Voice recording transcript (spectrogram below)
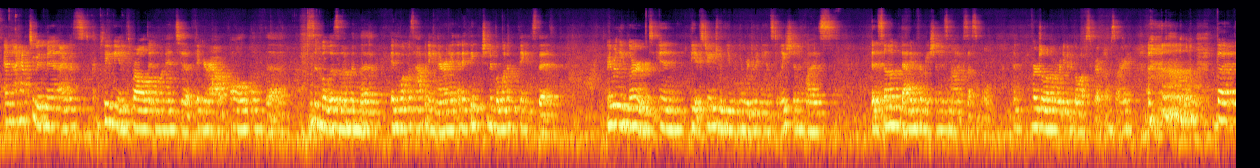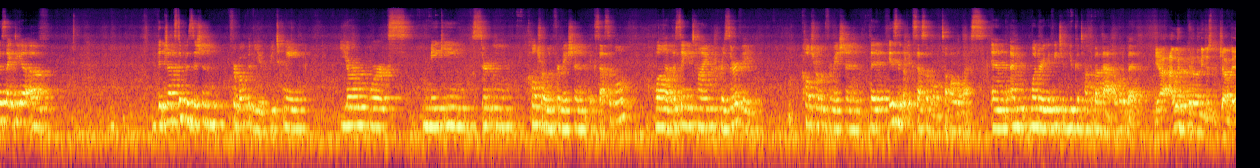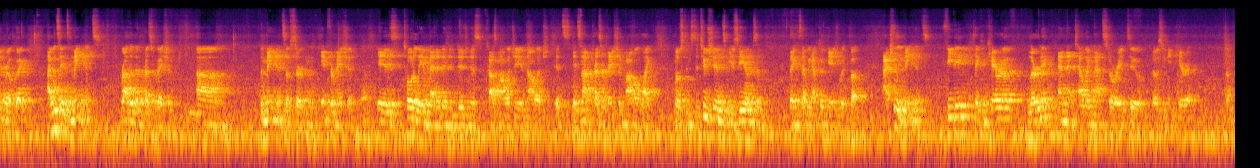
And I have to admit, I was completely enthralled and wanted to figure out all of the symbolism and the and what was happening there. And I, and I think, Cannupa, one of the things that I really learned in the exchange with you when you were doing the installation was that some of that information is not accessible. And Virgil, I'm already going to go off script, I'm sorry. but this idea of the juxtaposition for both of you between your works making certain cultural information accessible while at the same time preserving cultural information that isn't accessible to all of us. And I'm wondering if each of you could talk about that a little bit. Yeah, I would, let me just jump in real quick. I would say it's maintenance rather than preservation. Um, the maintenance of certain information is totally embedded in indigenous cosmology and knowledge. It's, it's not a preservation model like most institutions, museums, and things that we have to engage with, but actually maintenance, feeding, taking care of, learning, and then telling that story to those who need to hear it. So.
